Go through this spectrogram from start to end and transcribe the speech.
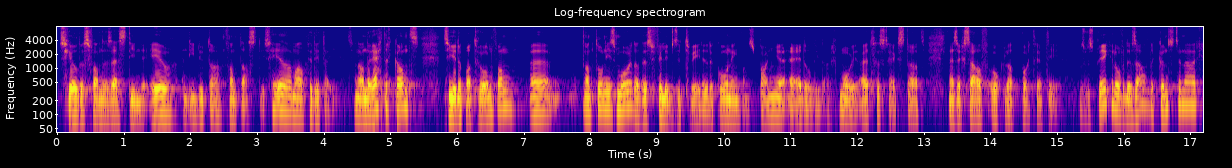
schilders van de 16e eeuw. En die doet dat fantastisch, helemaal gedetailleerd. En aan de rechterkant zie je de patroon van uh, Antonius Moor, dat is Philips II, de koning van Spanje, ijdel, die daar mooi uitgestrekt staat en zichzelf ook laat portretteren. Dus we spreken over dezelfde kunstenaar,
